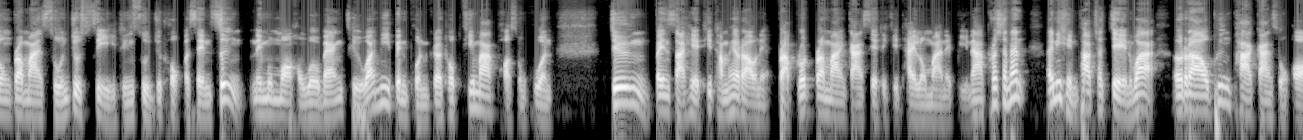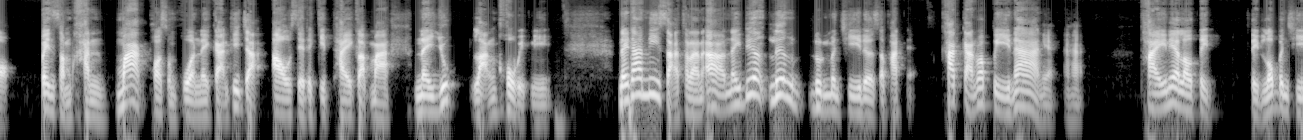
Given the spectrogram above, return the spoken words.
ลงประมาณ 0.4 ถึง 0.6%ซึ่งในมุมมองของ World Bank ถือว่านี่เป็นผลกระทบที่มากพอสมควร จึงเป็นสาเหตุที่ทำให้เราเนี่ยปรับลดประมาณการเศรษฐกิจไทยลงมาในปีหน้า เพราะฉะนั้นอันนี้เห็นภาพชัดเจนว่าเราพึ่งพาการส่งออกเป็นสำคัญมากพอสมควรในการที่จะเอาเศรษฐกิจไทยกลับมาในยุคหลังโควิดนี้ ในด้านนี้สาธารณะในเรื่องเรื่องดุลบัญชีเดินสะพัดเนี่ยคาดการว่าปีหน้าเนี่ยนะฮะไทยเนี่ยเราติดติดลบบัญชี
